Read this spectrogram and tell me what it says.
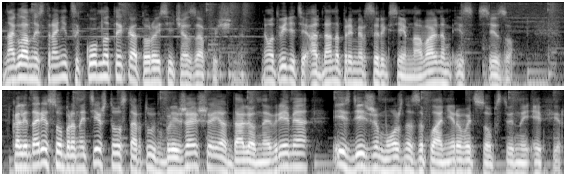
На главной странице комнаты, которые сейчас запущены. Вот видите, одна, например, с Алексеем Навальным из СИЗО. В календаре собраны те, что стартуют в ближайшее отдаленное время, и здесь же можно запланировать собственный эфир.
